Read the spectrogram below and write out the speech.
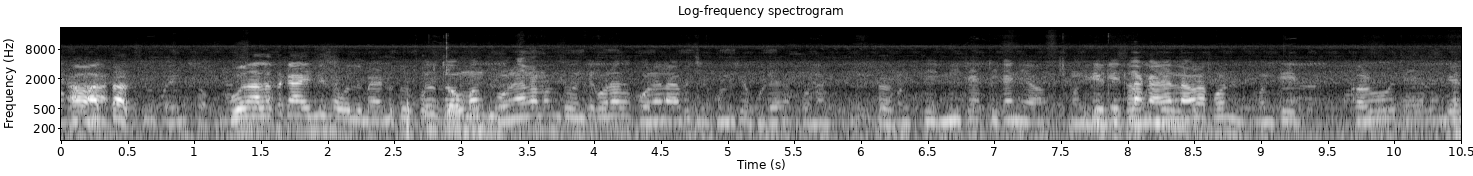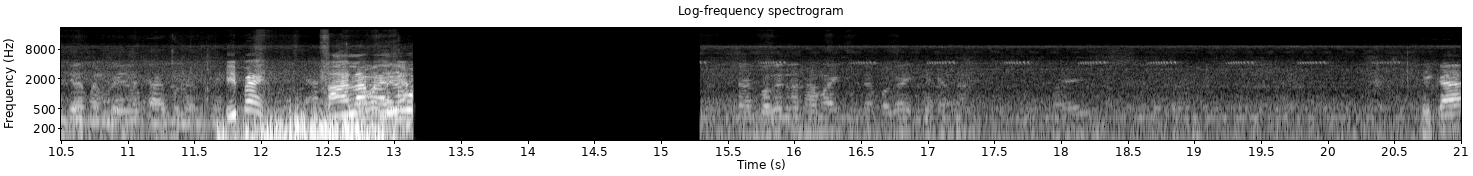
हा फोन आला. हा तर काय नाही समजलं मॅडम तो मग फोन आला मग तो म्हणते कोणाचा? फोन आला आपण चिपळूणच्या मग ते मी त्या ठिकाणी मग ते घेतला कानाला लावला फोन. मग ते कळवू हे पाय आला माझ्या ठीक आहे?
